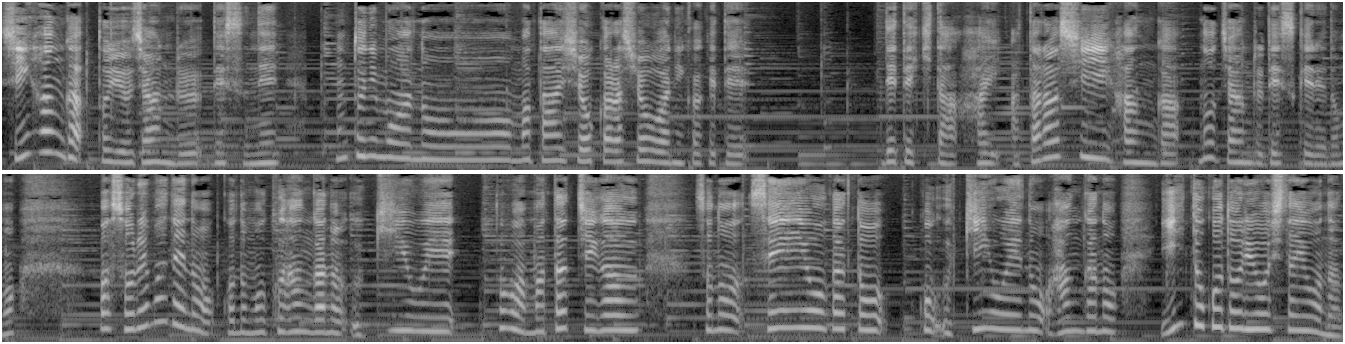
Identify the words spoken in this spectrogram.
新版画というジャンルですね本当にもうあのー、まあ、大正から昭和にかけて出てきた、はい、新しい版画のジャンルですけれども、まあ、それまでのこの木版画の浮世絵とはまた違うその西洋画とこう浮世絵の版画のいいとこ取りをしたような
